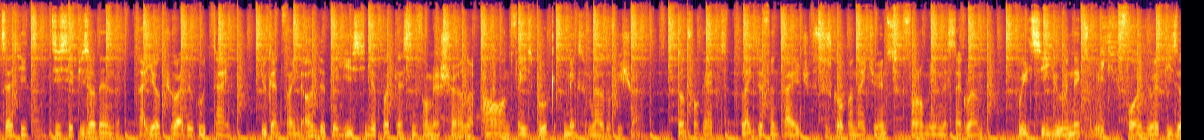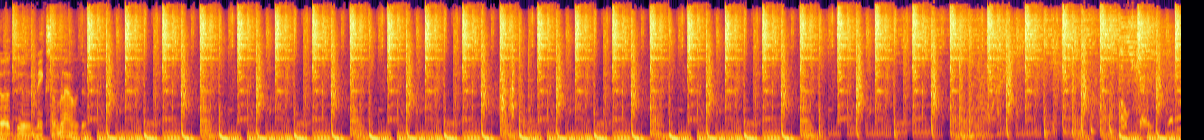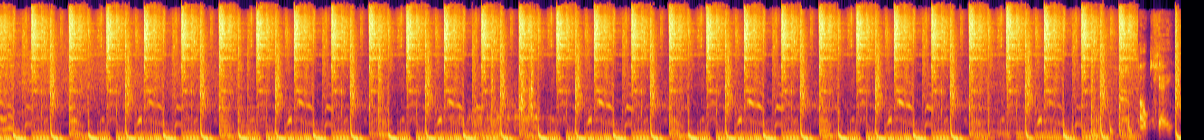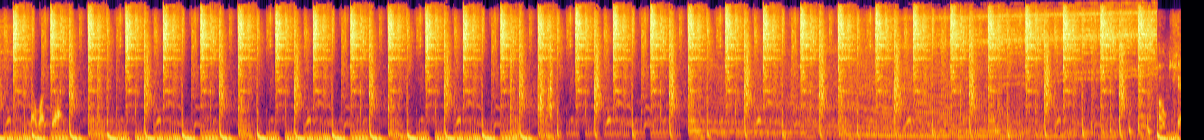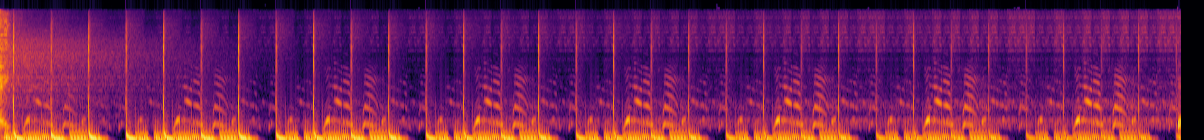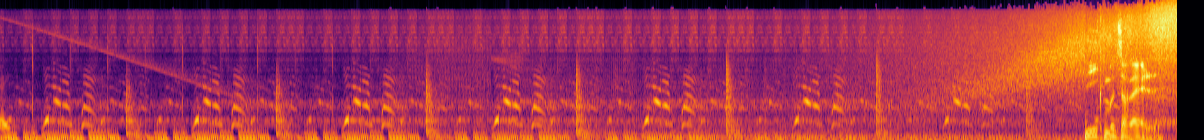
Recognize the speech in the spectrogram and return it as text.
That's it, this episode end. I hope you had a good time. You can find all the playlists in the podcast information or on Facebook, Make Some Loud Official. Don't forget, like the fan page, subscribe on iTunes, follow me on Instagram. We'll see you next week for a new episode uh, Make Some Loud. Mozzarella.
